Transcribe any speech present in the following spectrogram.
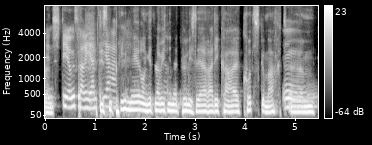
Entstehungsvariante. Das ist ja. die primäre und jetzt habe ich die natürlich sehr radikal kurz gemacht. Mhm. Ähm,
